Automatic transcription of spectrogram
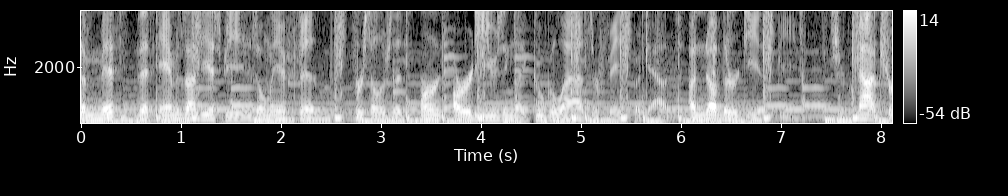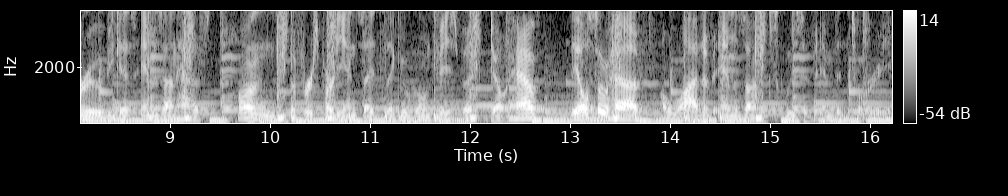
a myth that Amazon DSP is only a fit for sellers that aren't already using like Google Ads or Facebook Ads, another DSP. Sure. Not true because Amazon has tons of first party insights that Google and Facebook don't have. They also have a lot of Amazon exclusive inventory.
